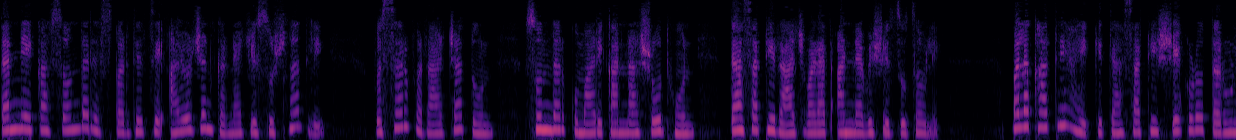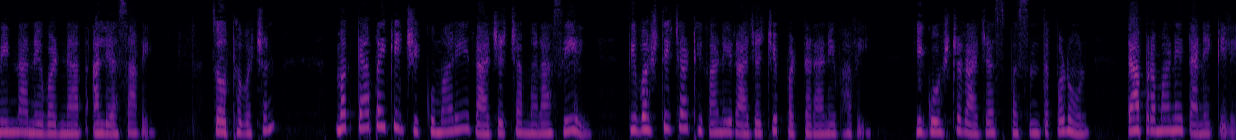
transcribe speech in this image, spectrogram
त्यांनी एका सौंदर्य स्पर्धेचे आयोजन करण्याची सूचना दिली. व सर्व राज्यातून सुंदर कुमारिकांना शोधून त्यासाठी राजवाड्यात आणण्याविषयी सुचवले. मला खात्री आहे की त्यासाठी शेकडो तरुणींना निवडण्यात आले असावे. चौथं वचन मग त्यापैकी जी कुमारी राजाच्या मनास येईल ती वस्तीच्या ठिकाणी राजाची पट्टराणी व्हावी. ही गोष्ट राजास पसंत पडून त्याप्रमाणे त्याने केले.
